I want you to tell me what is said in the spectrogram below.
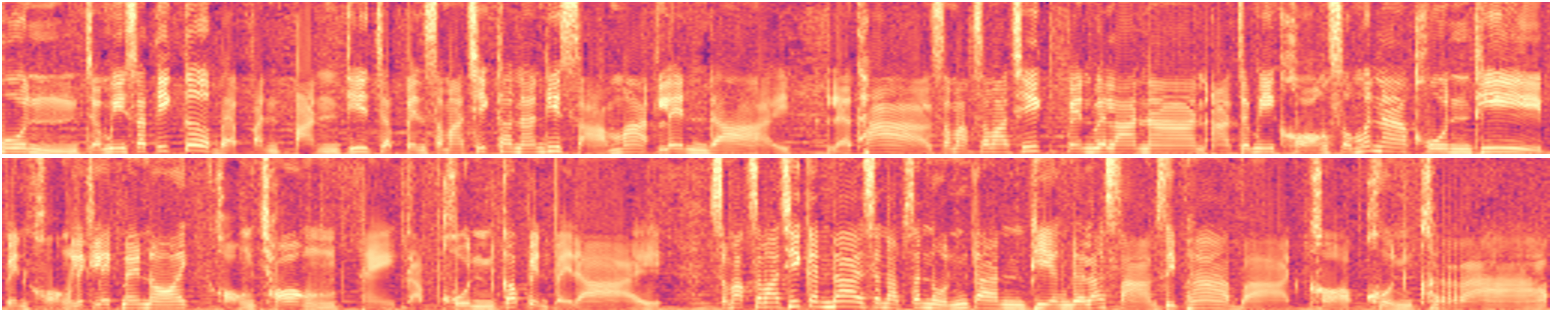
คุณ จะมีสติกเกอร์แบบปั่นๆที่จะเป็นสมาชิกเท่านั้นที่สามารถเล่นได้ และถ้าสมัครสมาชิกเป็นเวลานานอาจจะมีของสมนาคุณที่เป็นของเล็กๆ น้อยๆ ของช่องให้กับคุณก็เป็นไปได้ สมัครสมาชิกกันได้สนับสนุนกันเพียงเดือนละ 35 บาทขอบคุณครับ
